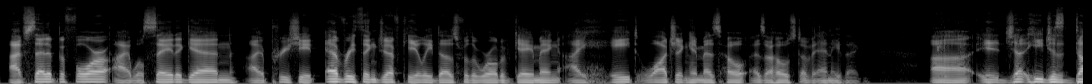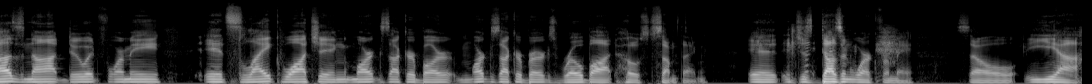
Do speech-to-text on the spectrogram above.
I've said it before. I will say it again. I appreciate everything Geoff Keighley does for the world of gaming. I hate watching him as ho- as a host of anything. Uh, it ju- he just does not do it for me. it's like watching Mark Zuckerberg Mark Zuckerberg's robot host something. It it just doesn't work for me. So yeah,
